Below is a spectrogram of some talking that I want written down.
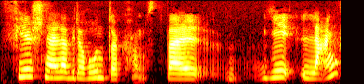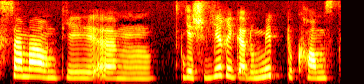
viel schneller wieder runterkommst. Weil je langsamer und je ähm, je schwieriger du mitbekommst,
